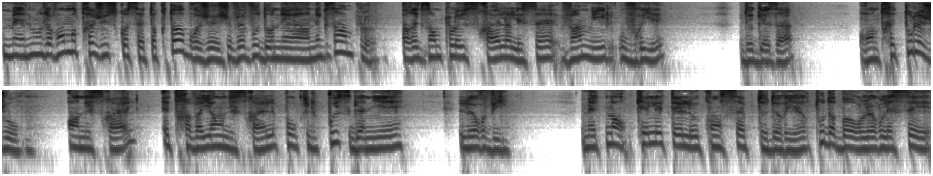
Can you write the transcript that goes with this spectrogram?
mais nous l'avons montré jusqu'au 7 octobre. Je, vais vous donner un exemple. Par exemple, Israël a laissé 20 000 ouvriers de Gaza rentrer tous les jours en Israël et travailler en Israël pour qu'ils puissent gagner leur vie. Maintenant, quel était le concept derrière? Tout d'abord, leur laisser,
